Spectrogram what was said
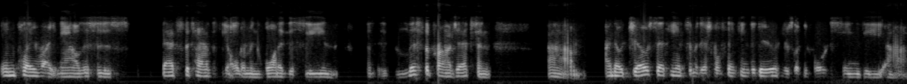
in play right now. This is that's the tab that the alderman wanted to see and list the projects. And um, I know Joe said he had some additional thinking to do, and he was looking forward to seeing the uh,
